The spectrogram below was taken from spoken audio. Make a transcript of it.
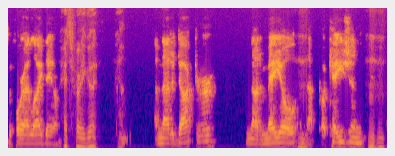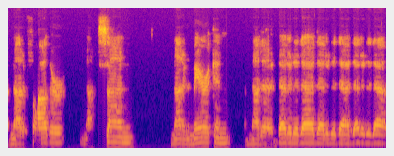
before I lie down. That's very good. I'm not a doctor. I'm not a male. I'm Mm. not Caucasian. hmm I'm not a father. I'm not a son. I'm not an American. I'm not a da da da da da da da da da da da.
